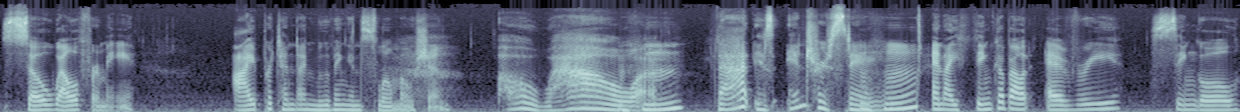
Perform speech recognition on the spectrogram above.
so well for me. I pretend I'm moving in slow motion. Oh, wow. Mm-hmm. That is interesting. Mhm. And I think about every single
